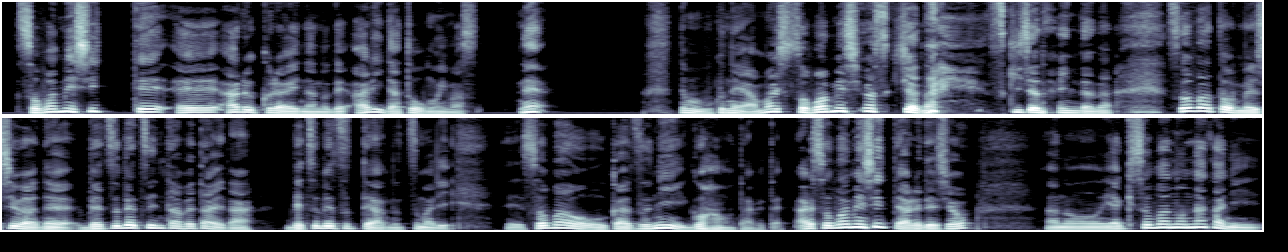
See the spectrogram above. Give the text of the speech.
「そば飯って、えーあるくらいなのでありだと思います」ね。でも僕ねあんまりそば飯は好きじゃない 好きじゃないんだな。そばと飯はね別々に食べたいな。別々ってあのつまりそばを置かずにご飯を食べたい。あれそば飯ってあれでしょ？あの焼きそばの中に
